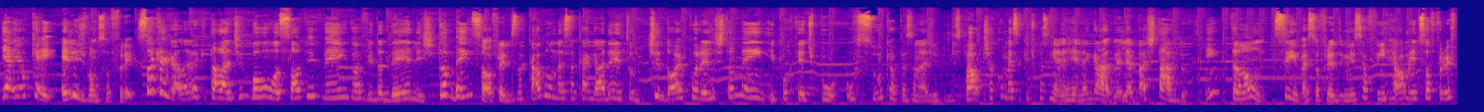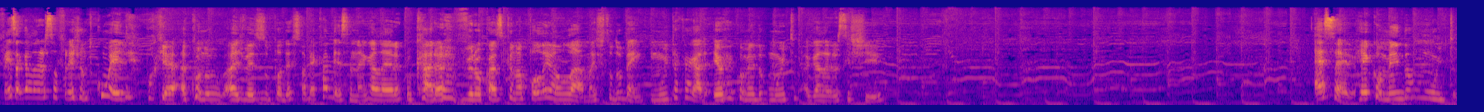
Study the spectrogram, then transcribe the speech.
E aí, ok, eles vão sofrer. Só que a galera que tá lá de boa, só vivendo a vida deles, também sofre. Eles acabam nessa cagada e tu te dói por eles também. E porque, tipo, o Su, que é o personagem principal, já começa que, tipo assim, ele é renegado, ele é bastardo. Então, sim, vai sofrer do início ao fim, realmente sofreu e fez a galera sofrer junto com ele. Porque é quando, às vezes, o poder sobe a cabeça, né, galera? O cara virou quase que o Napoleão lá, mas tudo bem. Muita cagada. Eu recomendo muito a galera assistir. É sério, recomendo muito,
